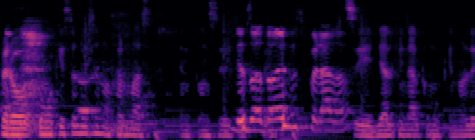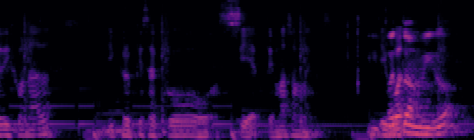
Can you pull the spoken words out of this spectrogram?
pero como que eso lo hizo enojar más. Entonces, Yo estaba este, todo desesperado. sí, ya al final como que no le dijo nada y creo que sacó siete más o menos. ¿Y fue Igual- tu amigo?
